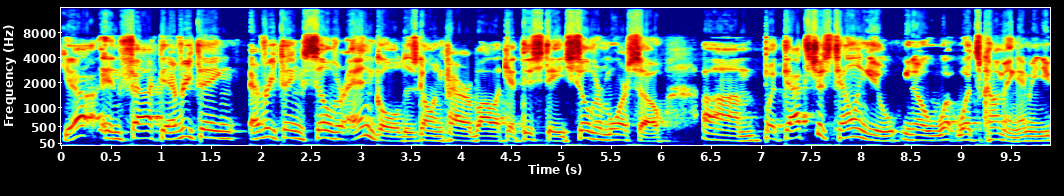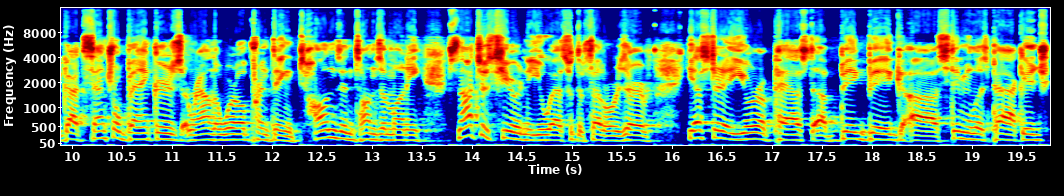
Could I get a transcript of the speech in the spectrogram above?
Yeah, in fact, everything everything silver and gold is going parabolic at this stage. Silver more so, um, but that's just telling you, you know, what what's coming. I mean, you got central bankers around the world printing tons and tons of money. It's not just here in the U.S. with the Federal Reserve. Yesterday, Europe passed a big, big uh, stimulus package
